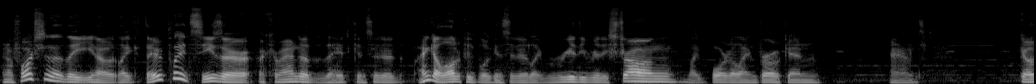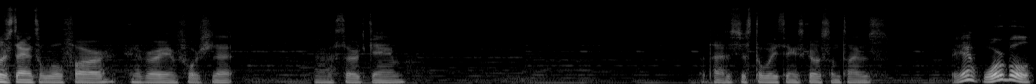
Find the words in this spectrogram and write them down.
And unfortunately, you know, like they played Caesar, a commander that they had considered, I think a lot of people considered like really, really strong, like borderline broken, and goes down to Wulfar in a very unfortunate uh, third game. But that is just the way things go sometimes. But yeah, Warble,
